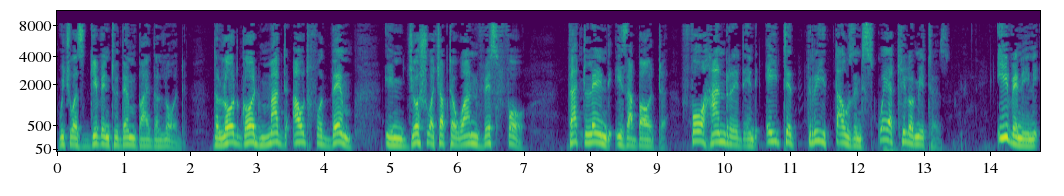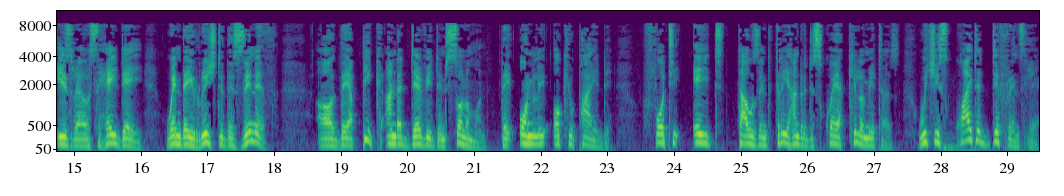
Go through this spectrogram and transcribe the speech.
which was given to them by the Lord. The Lord God marked out for them in Joshua chapter 1 verse 4. That land is about 483,000 square kilometers. Even in Israel's heyday, when they reached the zenith or their peak under David and Solomon, they only occupied 48 8,300 square kilometers, which is quite a difference here.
